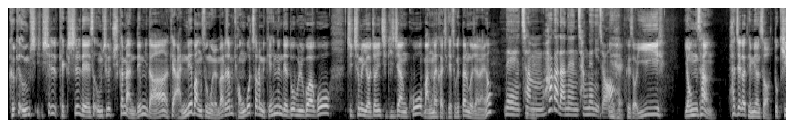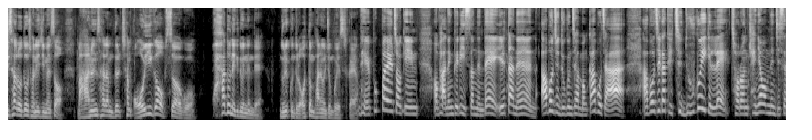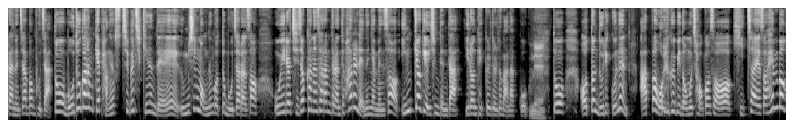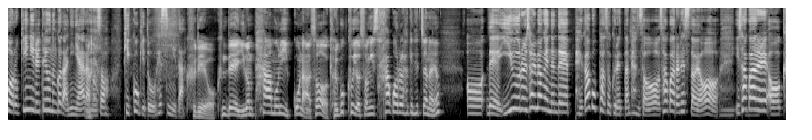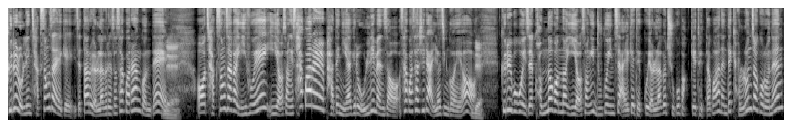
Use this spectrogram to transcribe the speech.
그렇게 음식실 객실 내에서 음식을 취식하면 안 됩니다. 이렇게 안내 방송을 말하자면 경고처럼 이렇게 했는데도 불구하고 지침을 여전히 지키지 않고 막말까지 계속했다는 거잖아요. 네, 참 네. 화가 나는 장면이죠. 예, 그래서 이 영상 화제가 되면서 또 기사로도 전해지면서 많은 사람들 참 어이가 없어하고 화도 내기도 했는데 누리꾼들 어떤 반응을 좀 보였을까요? 네, 폭발적인 어, 반응들이 있었는데 일단은 아버지 누군지 한번 까보자. 아버지가 대체 누구이길래 저런 개념 없는 짓을 하는지 한번 보자. 또 모두가 함께 방역 수칙을 지키는데 음식 먹는 것도 모자라서 오히려 지적하는 사람들한테 화를 내느냐면서 인격이 의심된다. 이런 댓글들도 많았고 네. 또 어떤 누리꾼은 아빠 월급이 너무 적어서 기차에서 햄버거로 끼니를 때우는 것 아니냐라면서 비꼬기도 했습니다. 그래요. 근데 이런 파문이 있고 나서 결국 그 여성이 사과를 하긴 했잖아요. 어, 네. 이유를 설명했는데 배가 고파서 그랬다면서 사과를 했어요. 음. 이 사과를 어, 글을 올린 작성자에게 이제 따로 연락을 해서 사과를 한 건데 네. 어, 작성자가 이후에 이 여성이 사과를 받은 이야기를 올리면서 사과 사실이 알려진 거예요. 네. 글을 보고 이제 건너 건너 이 여성이 누구인지 알게 됐고 연락을 주고받게 됐다고 하는데 결론적으로는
